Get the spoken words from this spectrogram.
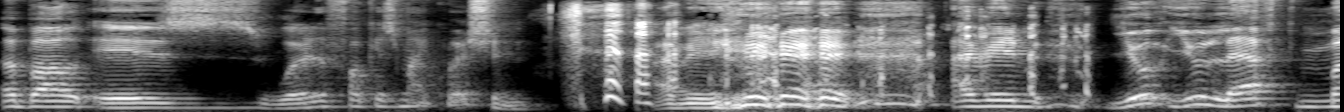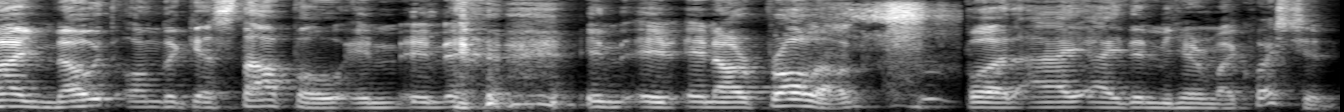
about is where the fuck is my question? I mean, I mean, you you left my note on the Gestapo in in in in, in our prologue, but I I didn't hear my question.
